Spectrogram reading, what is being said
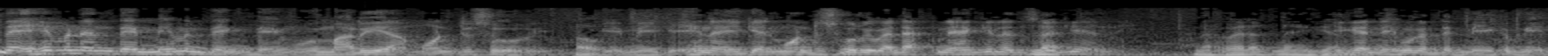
දැන් එහෙමනම් දැන් මෙහෙම දැන් දැන් ඔය මරියා මොන්ටිසෝරි. මේක එහෙනම් ඒ කියන්නේ මොන්ටිසෝරි වැඩක් නැහැ කියලාද සර් කියන්නේ? නෑ වැඩක් නැහැ ඒ කියන්නේ. කියන්නේ එහෙනම් දැන් මේක මේ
